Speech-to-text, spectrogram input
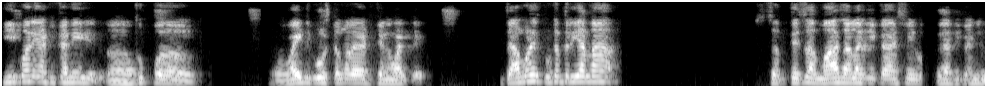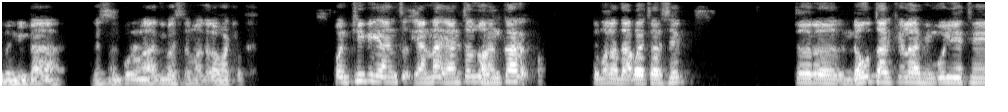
ही पण या ठिकाणी खूप वाईट गोष्ट मला या ठिकाणी वाटते. त्यामुळे कुठेतरी यांना सत्तेचा माज आला की काय अशी या ठिकाणी भूमिका संपूर्ण आदिवासी समाजाला वाटत पण ठीक आहे यांचं यांना यांचा जो अहंकार तुम्हाला दाबायचा असेल तर नऊ तारखेला हिंगोली येथे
